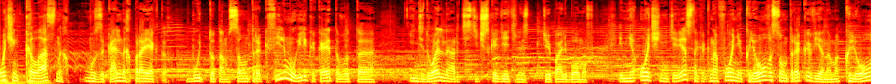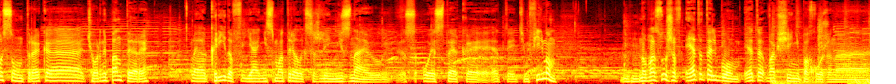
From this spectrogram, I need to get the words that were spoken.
очень классных музыкальных проектах. Будь то там саундтрек к фильму или какая-то вот э, индивидуальная артистическая деятельность, типа альбомов. И мне очень интересно, как на фоне клевого саундтрека Венома, клевого саундтрека Черной Пантеры, э, Кридов я не смотрел, и, к сожалению, не знаю с ОСТ к этим фильмам, Мгм. но послушав этот альбом, это вообще не похоже на...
